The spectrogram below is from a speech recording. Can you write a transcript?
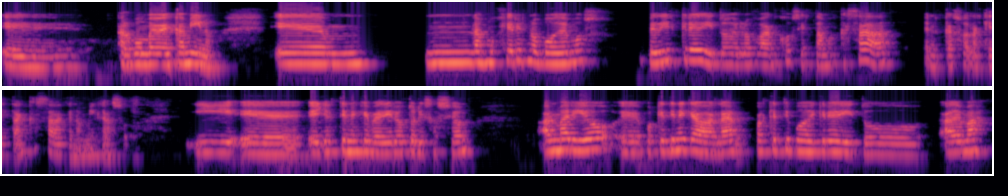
eh, algún bebé en camino. Em, las mujeres no podemos pedir crédito de los bancos si estamos casadas, en el caso de las que están casadas, que no es mi caso y eh, ellas tienen que pedir autorización al marido eh, porque tiene que avalar cualquier tipo de crédito. Además,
